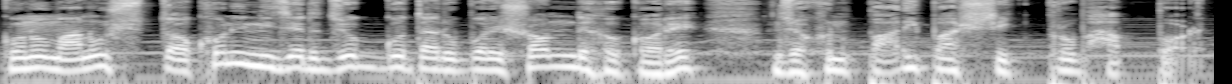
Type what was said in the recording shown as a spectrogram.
কোনো মানুষ তখনই নিজের যোগ্যতার উপরে সন্দেহ করে যখন পারিপার্শ্বিক প্রভাব পড়ে।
